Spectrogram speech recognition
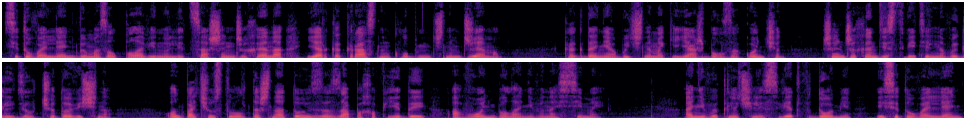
Ситу Вайлянь вымазал половину лица Шенджихена ярко-красным клубничным джемом. Когда необычный макияж был закончен, Шенджихен действительно выглядел чудовищно. Он почувствовал тошноту из-за запахов еды, а вонь была невыносимой. Они выключили свет в доме, и Ситу Вайлянь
